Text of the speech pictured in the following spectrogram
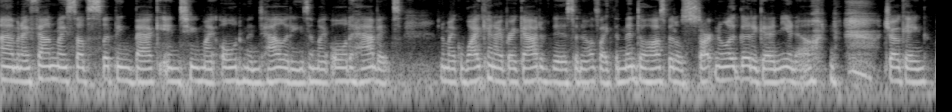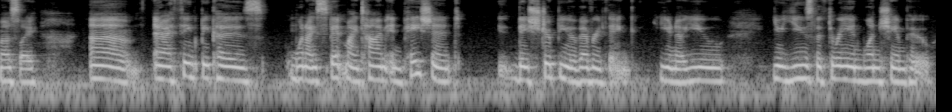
Um, and I found myself slipping back into my old mentalities and my old habits. And I'm like, why can't I break out of this? And I was like, the mental hospital's starting to look good again, you know, joking mostly. Um, and I think because when I spent my time inpatient, they strip you of everything. You know, you you use the three in one shampoo.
